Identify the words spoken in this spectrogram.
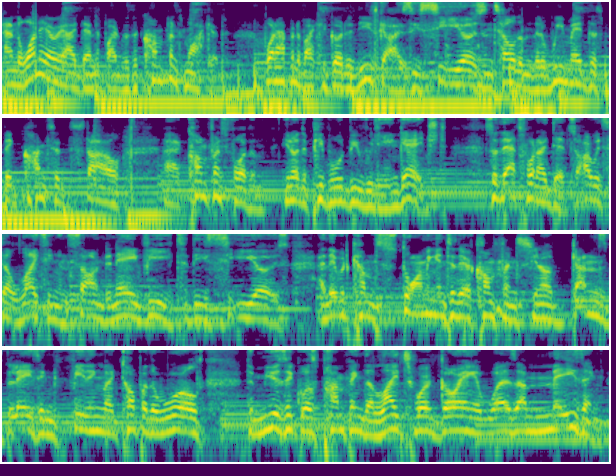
And the one area I identified was the conference market. What happened if I could go to these guys, these CEOs, and tell them that if we made this big concert style uh, conference for them, you know, the people would be really engaged. So that's what I did. So I would sell lighting and sound and AV to these CEOs, and they would come storming into their conference, you know, guns blazing, feeling like top of the world. The music was pumping, the lights were going. It was amazing.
